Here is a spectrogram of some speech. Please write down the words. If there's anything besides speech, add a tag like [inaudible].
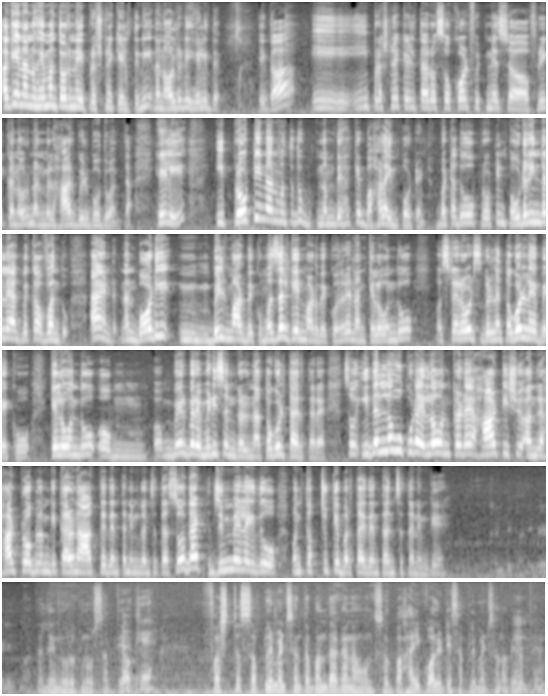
ಹಾಗೆ ನಾನು ಹೇಮಂತ್ ಅವ್ರನ್ನೇ ಈ ಪ್ರಶ್ನೆ ಕೇಳ್ತೀನಿ. ನಾನು ಆಲ್ರೆಡಿ ಹೇಳಿದ್ದೆ. ಈಗ ಈ ಈ ಪ್ರಶ್ನೆ ಕೇಳ್ತಾ ಇರೋ ಸೋಕಾಲ್ಡ್ ಫಿಟ್ನೆಸ್ ಫ್ರೀಕ್ ಅನ್ನೋರು ನನ್ನ ಮೇಲೆ ಹಾರು ಬೀಳ್ಬೋದು ಅಂತ. ಹೇಳಿ ಈ ಪ್ರೋಟೀನ್ ಅನ್ನುವಂಥದ್ದು ನಮ್ಮ ದೇಹಕ್ಕೆ ಬಹಳ ಇಂಪಾರ್ಟೆಂಟ್. ಬಟ್ ಅದು ಪ್ರೋಟೀನ್ ಪೌಡರಿಂದಲೇ ಆಗಬೇಕಾ? ಒಂದು. ಆ್ಯಂಡ್ ನನ್ನ ಬಾಡಿ ಬಿಲ್ಡ್ ಮಾಡಬೇಕು ಮಸಲ್ ಗೇನ್ ಮಾಡಬೇಕು ಅಂದರೆ ನಾನು ಕೆಲವೊಂದು ಸ್ಟೆರಾಯ್ಡ್ಸ್ಗಳನ್ನ ತಗೊಳ್ಳೇಬೇಕು ಕೆಲವೊಂದು ಬೇರೆ ಬೇರೆ ಮೆಡಿಸನ್ಗಳನ್ನ ತಗೊಳ್ತಾ ಇರ್ತಾರೆ. ಸೊ ಇದೆಲ್ಲವೂ ಕೂಡ ಎಲ್ಲೋ ಒಂದು ಕಡೆ ಹಾರ್ಟ್ ಇಶ್ಯೂ ಅಂದರೆ ಹಾರ್ಟ್ ಪ್ರಾಬ್ಲಮ್ಗೆ ಕಾರಣ ಆಗ್ತಾ ಇದೆ ಅಂತ ನಿಮ್ಗೆ ಅನ್ಸುತ್ತೆ? ಸೊ ದ್ಯಾಟ್ ಜಿಮ್ ಮೇಲೆ ಇದು ಒಂದು ಕಪ್ ಚುಕ್ಕೆ ಬರ್ತಾ ಇದೆ ಅಂತ ಅನ್ಸುತ್ತೆ ನಿಮಗೆ? ಖಂಡಿತ ನೀವು ಹೇಳಿದ ಮಾತಲ್ಲಿ ನೂರಕ್ಕೆ ನೂರು ಸತ್ಯ ಓಕೆ ಫಸ್ಟ್ ಸಪ್ಲಿಮೆಂಟ್ಸ್ ಅಂತ ಬಂದಾಗ ನಾವು ಒಂದು ಸ್ವಲ್ಪ ಹೈ ಕ್ವಾಲಿಟಿ ಸಪ್ಲಿಮೆಂಟ್ಸ್ ಅನ್ನೋದು ಇರುತ್ತೆ.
